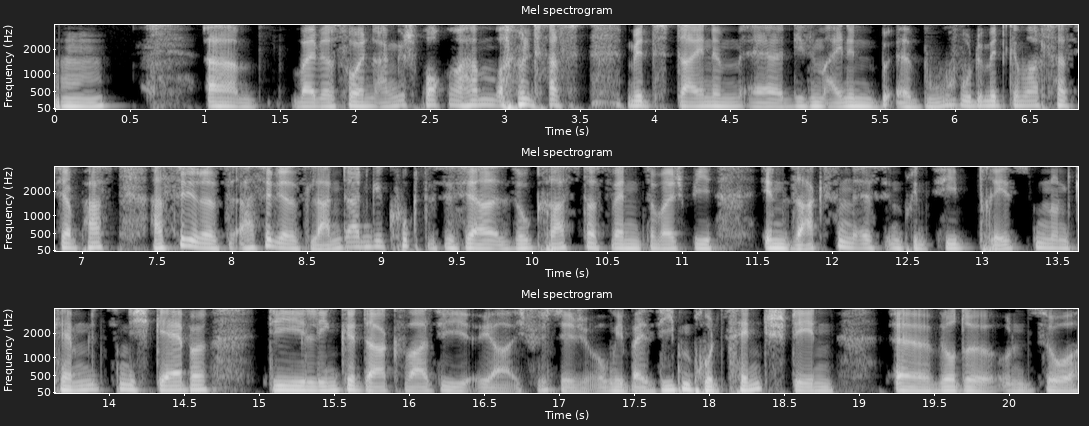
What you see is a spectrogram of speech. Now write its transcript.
Mhm. Ähm, weil wir es vorhin angesprochen haben und das mit deinem äh, diesem einen äh, Buch, wo du mitgemacht hast, ja passt. Hast du dir das hast du dir das Land angeguckt? Es ist ja so krass, dass wenn zum Beispiel in Sachsen es im Prinzip Dresden und Chemnitz nicht gäbe, die Linke da quasi ja ich wüsste nicht irgendwie bei sieben Prozent stehen äh, würde und so.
